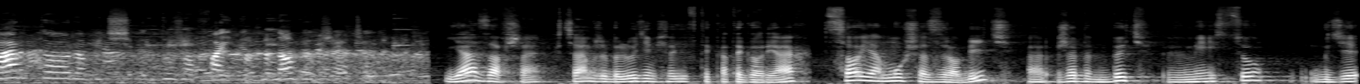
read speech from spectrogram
warto robić dużo fajnych, nowych rzeczy. Ja zawsze chciałem, żeby ludzie myśleli w tych kategoriach, co ja muszę zrobić, e, żeby być w miejscu, gdzie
